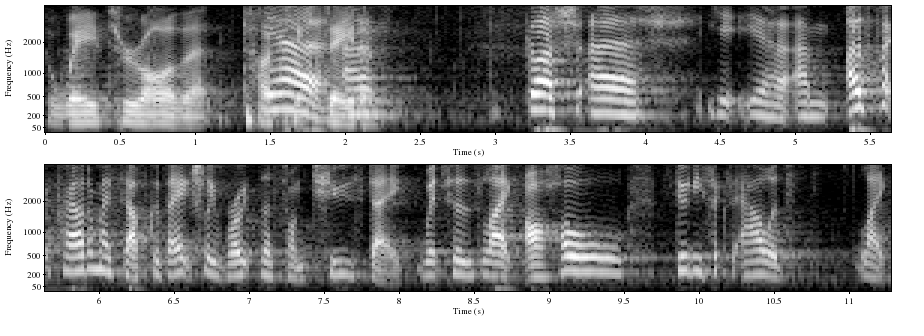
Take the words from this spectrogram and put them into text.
to wade through all of that toxic yeah, data. Um, gosh, uh, yeah, um, I was quite proud of myself because I actually wrote this on Tuesday, which is like a whole 36 hours like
